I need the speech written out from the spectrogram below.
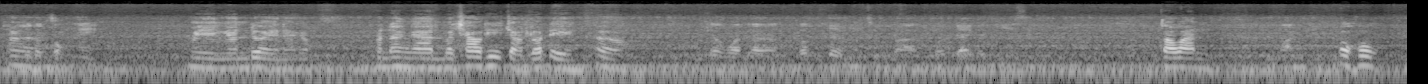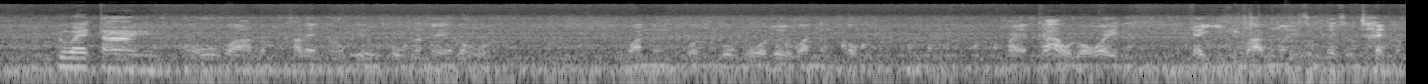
เขามีรถรับส่งให้มีงั้นด้วยนะครับ พนักงานมาเช่าที่จอดรถเอง เออก็วันละรถเครื่องสิบบาทรถใหญ่ก็ยี่สิบต่อวันวันโอ้โหรวยตายเขาว่าแล้วค่าแรงเขาเร็วโถนั่นเลยแล้ววันหนึ่งคนโบโบด้วยวันหนึ่งตก ไปเก้าร้อยนะใจยี่สิบบาทน้อยที่สุดไม่สนใจหรอก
